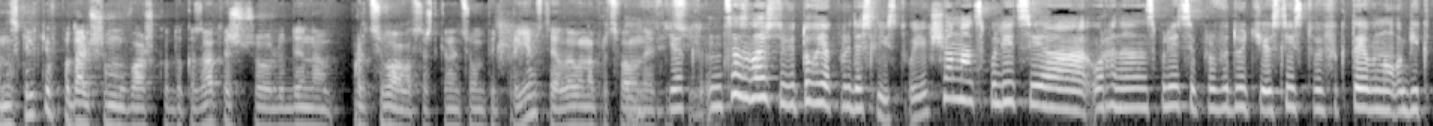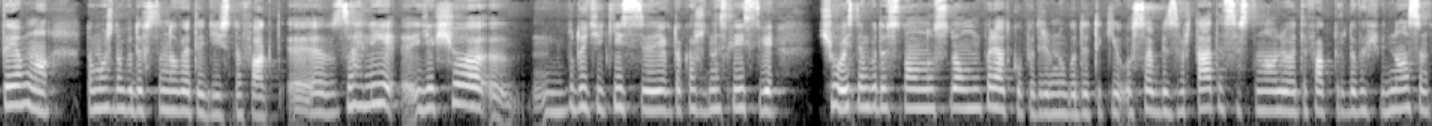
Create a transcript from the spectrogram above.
А наскільки в подальшому важко доказати, що людина працювала все ж таки на цьому підприємстві, але вона працювала неофіційно? Як, ну, це залежить від того, як пройде слідство. Якщо Нацполіція, органи Нацполіції проведуть слідство ефективно, об'єктивно, то можна буде встановити дійсно факт. Е, Взагалі, е, якщо е, будуть якісь, е, як то кажуть, на слідстві чогось не буде встановлено в судовому порядку, потрібно буде такій особі звертатися, встановлювати факт трудових відносин,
